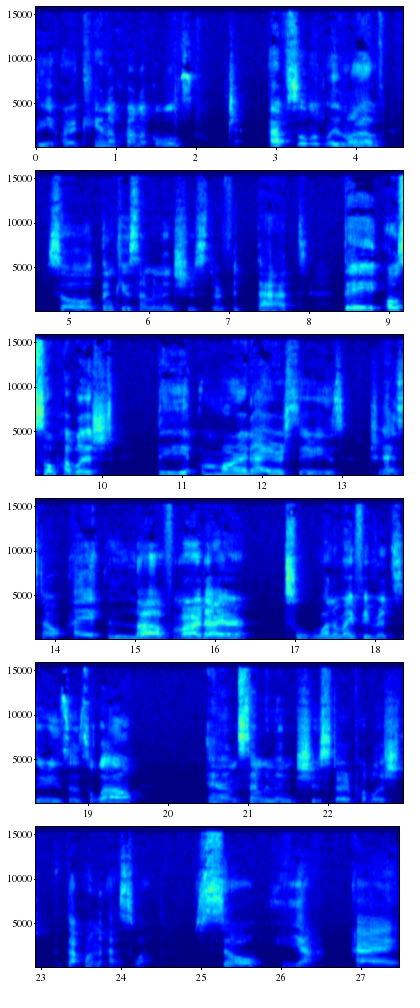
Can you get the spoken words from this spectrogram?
the Arcana Chronicles, which I absolutely love. So thank you, Simon and Schuster, for that. They also published the Mara Dyer series, which you guys know I love Mara Dyer. It's one of my favorite series as well. And Simon and Schuster published that one as well. So yeah, I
